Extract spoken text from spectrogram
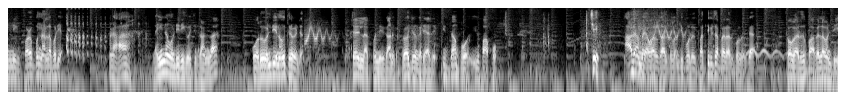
இன்னைக்கு பழப்பு நல்லபடியா. அடா லைனாக வண்டி நிற்க வச்சிருக்கானுங்க. ஒரு வண்டியை நவுத்திட வேண்டியது சரி இல்லை பண்ணியிருக்கானுங்க பிரயோஜனம் கிடையாது. இதுதான் போ இது பார்ப்போம். அது நம்ம எவ்வளோ காலத்து வண்டி போல பத்து பைசா பெறாது போல இருக்க சோகாருதுப்பா வெள்ளை வண்டி.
